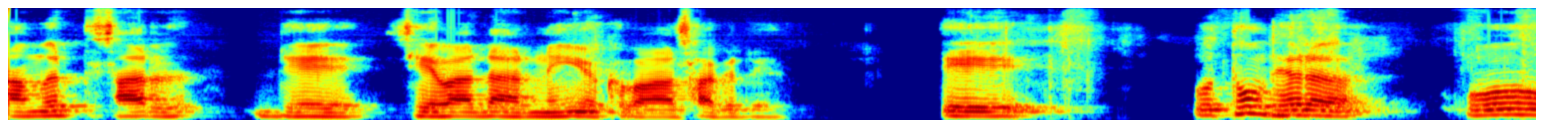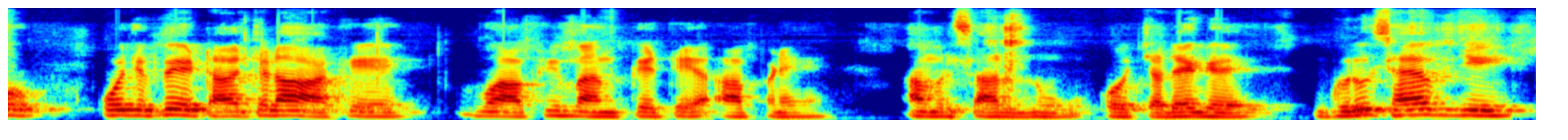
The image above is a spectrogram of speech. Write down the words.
ਅੰਮ੍ਰਿਤਸਰ ਦੇ ਸੇਵਾਦਾਰ ਨਹੀਂ ਅਖਵਾ ਸਕਦੇ। ਤੇ ਉੱਥੋਂ ਫਿਰ ਉਹ ਕੁਝ ਭੇਟਾ ਚੜਾ ਕੇ ਮਾਫੀ ਮੰਗ ਕੇ ਤੇ ਆਪਣੇ ਅੰਮ੍ਰਿਤਸਰ ਨੂੰ ਉਹ ਚਲੇ ਗਏ। ਗੁਰੂ ਸਾਹਿਬ ਜੀ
